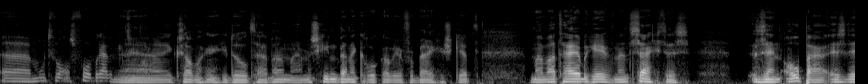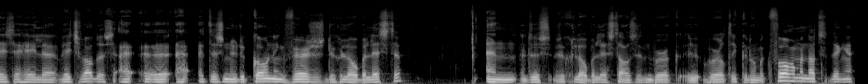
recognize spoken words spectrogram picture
uh, moeten we ons voorbereiden? Nou ja, ik zal nog geen geduld hebben, maar misschien ben ik er ook alweer voorbij geskipt. Maar wat hij op een gegeven moment zegt is, zijn opa is deze hele, weet je wel, dus uh, uh, het is nu de koning versus de globalisten. En dus de globalisten als in World Economic Forum en dat soort dingen.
